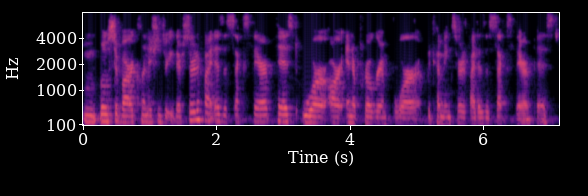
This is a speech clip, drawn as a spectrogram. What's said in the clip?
most of our clinicians are either certified as a sex therapist or are in a program for becoming certified as a sex therapist,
